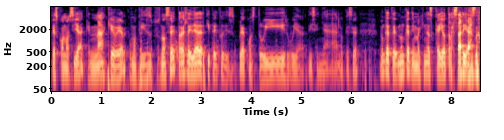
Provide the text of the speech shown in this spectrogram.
desconocía, que nada que ver, como que dices, pues no sé, traes la idea de arquitecto y dices, voy a construir, voy a diseñar, lo que sea. Nunca te, nunca te imaginas que hay otras áreas, ¿no?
